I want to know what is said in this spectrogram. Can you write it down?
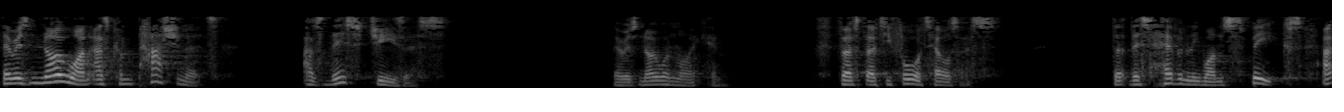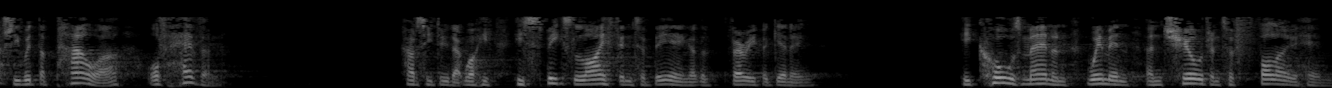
There is no one as compassionate as this Jesus. There is no one like him. Verse 34 tells us that this heavenly one speaks actually with the power of heaven. How does he do that? Well, he, he speaks life into being at the very beginning. He calls men and women and children to follow him,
